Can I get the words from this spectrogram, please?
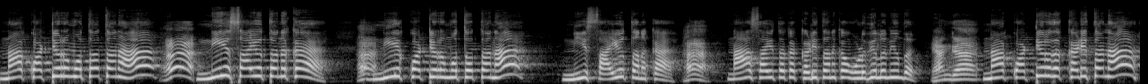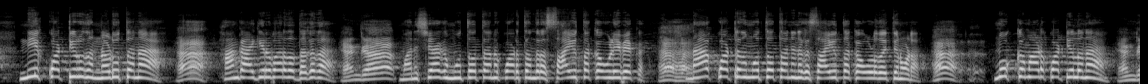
ನಾ ಕೊಟ್ಟಿರೋ ಮುತ್ತೋತನ ಹಾ. ನೀ ಸಾಯೋ ತನಕ. ನೀ ಕೊಟ್ಟಿರೋ ಮುತ್ತೋತನ ನೀ ಸಾಯೋ ತನಕ. ನಾ ಸಾಯೋ ತನಕ ಕಡಿ ತನಕ ಉಳ್ದಿಲ್ಲ ನಿಂದ. ಹೆಂಗ? ನಾ ಕೊಟ್ಟಿರೋದ ಕಡಿತನ ನೀ ಕೊಟ್ಟಿರೋದ ನಡುತನ ಹಂಗ ಆಗಿರಬಾರ್ದ ದಗದ. ಹೆಂಗ? ಮನುಷ್ಯಾಗ ಮುತ್ತೋತನ ಕೊಡ್ತಂದ್ರ ಸಾಯು ತಕ ಉಳಿಬೇಕ. ನಾ ಕೊಟ್ಟದ ಮುತ್ತೋತ ನಿನಗ ಸಾಯು ತಕ ಉಳ್ದೈತಿ ನೋಡ. ಮುಕ್ಕ ಮಾಡಿ ಕೊಟ್ಟಿಲ್ಲನ. ಹೆಂಗ?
